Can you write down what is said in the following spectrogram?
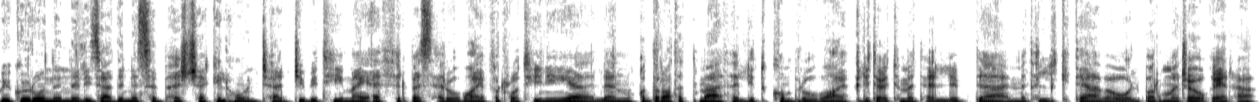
ويقولون إن اللي زاد النسب بهالشكل هو إن ChatGPT ما يأثر بس على الوظائف الروتينية لأن قدراته تماثل اللي تكون بالوظائف اللي تعتمد على الإبداع مثل الكتابة والبرمجة وغيرها.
